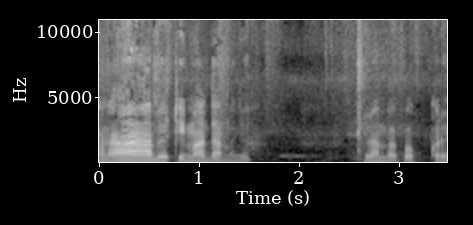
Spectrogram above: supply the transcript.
અને આ બેઠી માદામાં જો લાંબા પગ કરે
